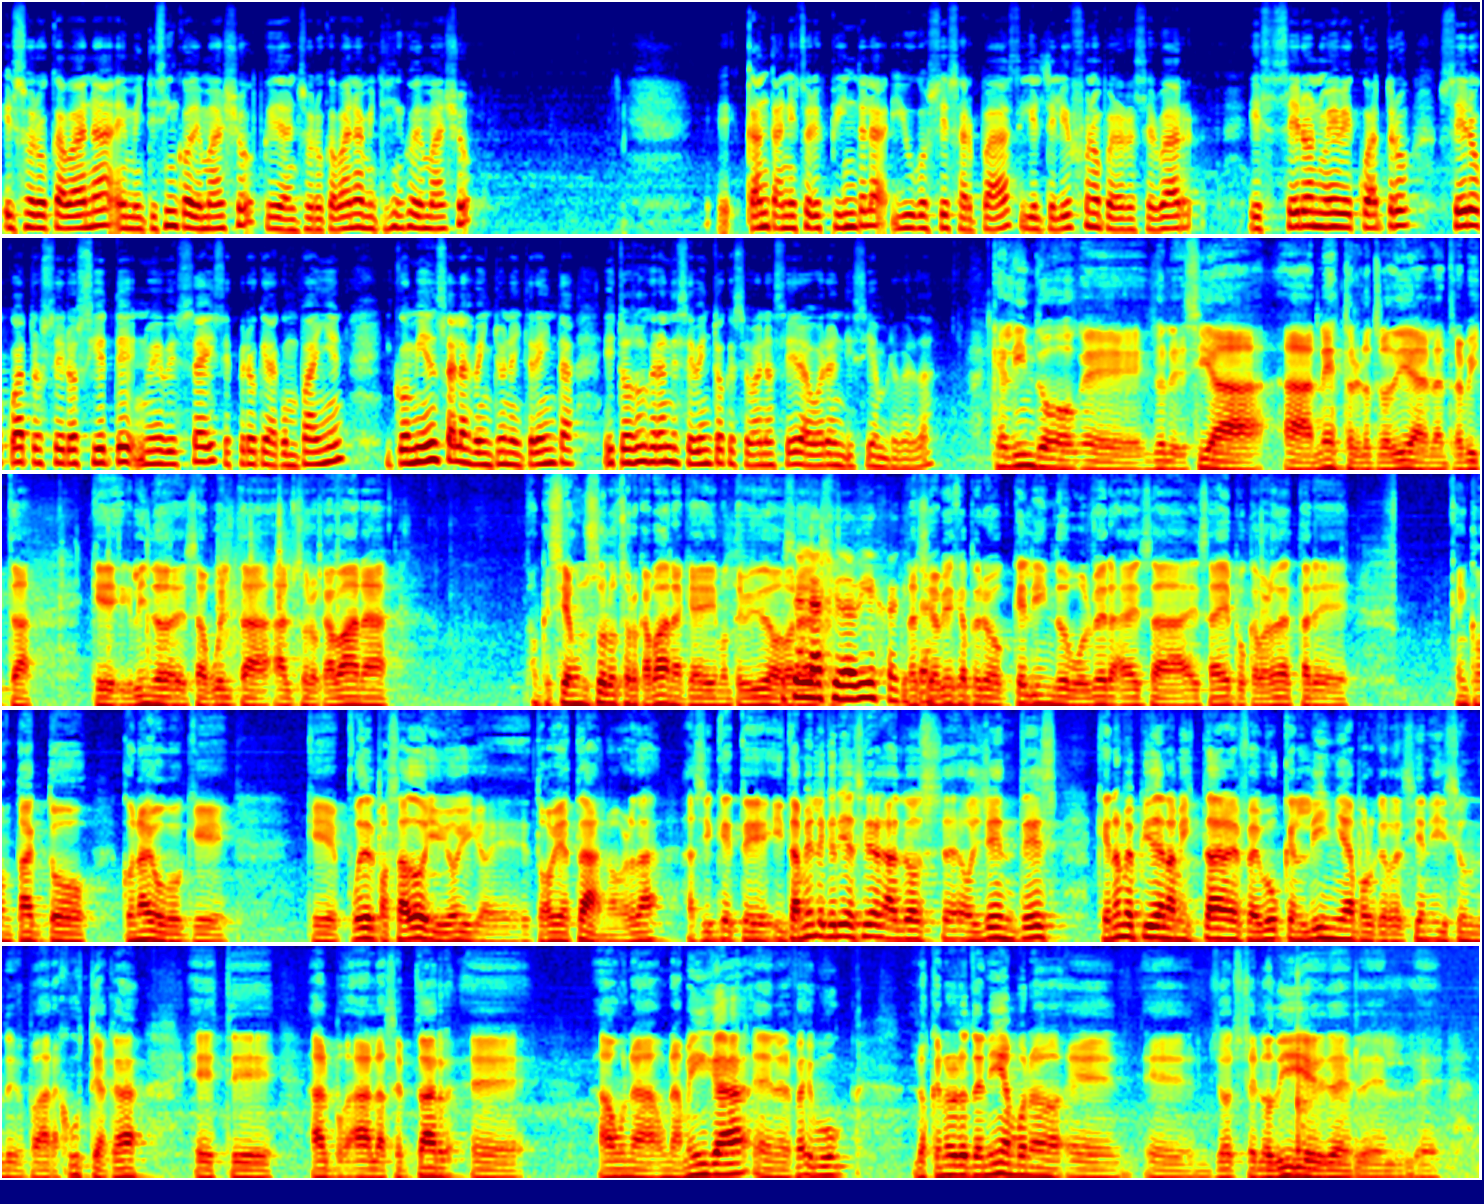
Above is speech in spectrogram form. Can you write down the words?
el Sorocabana, el 25 de mayo, queda en Sorocabana el 25 de mayo, eh, canta Néstor Espíndola y Hugo César Paz, y el teléfono para reservar es 094-040796, espero que acompañen, y comienza a las 21 y 30 estos dos grandes eventos que se van a hacer ahora en diciembre, ¿verdad? Qué lindo, eh, yo le decía a Néstor el otro día en la entrevista, que, que lindo esa vuelta al Sorocabana, aunque sea un solo Sorocabana que hay en Montevideo. Es ahora, en la Ciudad Vieja que la está. Ciudad Vieja, pero qué lindo volver a esa, esa época, ¿verdad? Estar eh, en contacto con algo que, que fue del pasado y hoy eh, todavía está, ¿no? ¿Verdad? Así que, este, y también le quería decir a los eh, oyentes que no me pidan amistad en el Facebook en línea, porque recién hice un ajuste acá, este, al, aceptar eh, a una, una, amiga en el Facebook. Los que no lo tenían, bueno, eh, eh, yo se lo di,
